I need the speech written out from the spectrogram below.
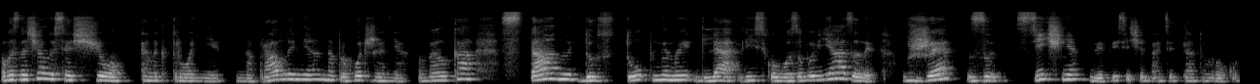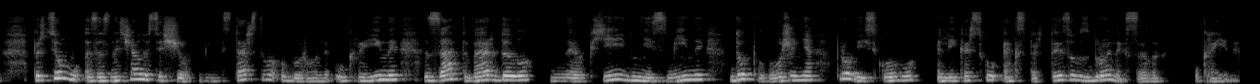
визначалося, що електронні направлення на проходження ВЛК стануть доступними для військовозобов'язаних вже з січня 2025 року. При цьому зазначалося, що Міністерство оборони України затвердило необхідні зміни до положення про військову лікарську експертизу в Збройних силах України.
